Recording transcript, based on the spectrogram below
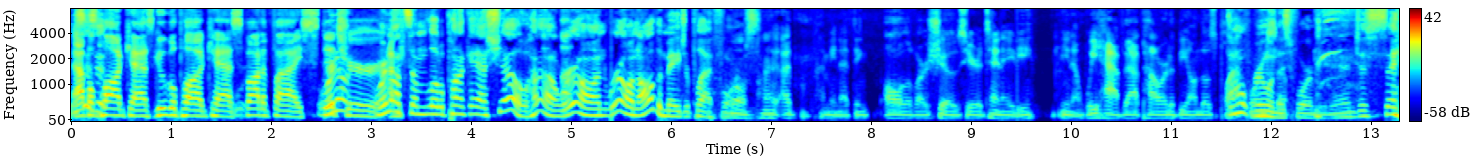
Apple Podcast, Google Podcast, Spotify, We're not, Stitcher. we're not some little punk ass show, huh? Uh, we're on we're on all the major well, platforms. I, I, I mean, I think all of our shows here at 1080, you know, we have that power to be on those platforms. Don't ruin so- this for me, man. Just say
